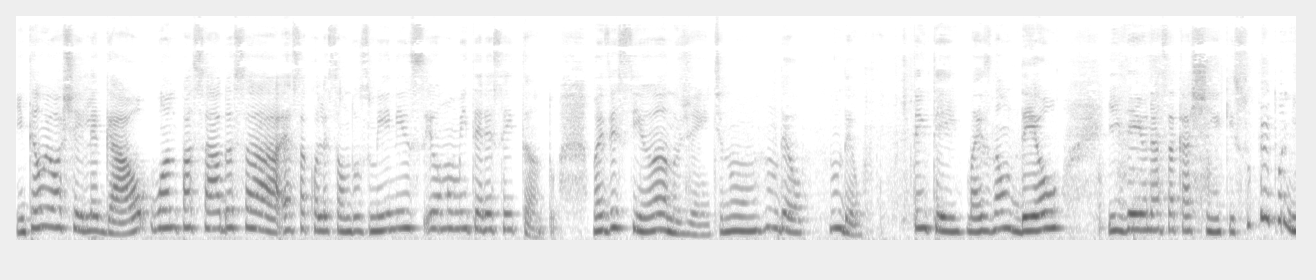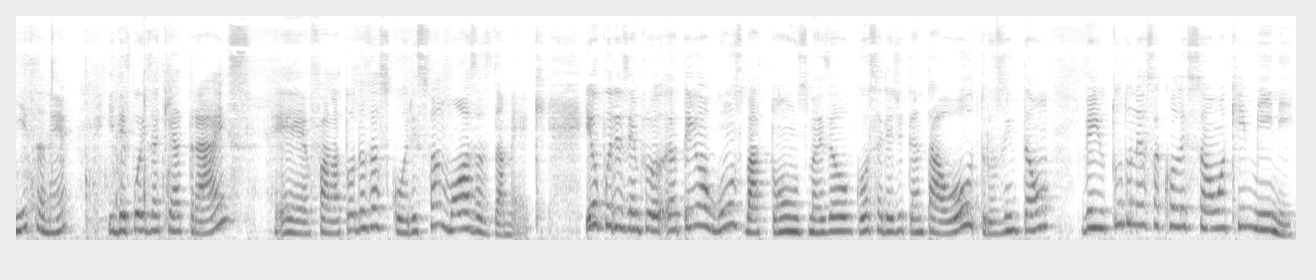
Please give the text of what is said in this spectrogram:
Então eu achei legal. O ano passado, essa, essa coleção dos minis, eu não me interessei tanto. Mas esse ano, gente, não, não deu, não deu. Tentei, mas não deu. E veio nessa caixinha aqui super bonita, né? E depois aqui atrás é, fala todas as cores famosas da MAC. Eu, por exemplo, eu tenho alguns batons, mas eu gostaria de tentar outros, então veio tudo nessa coleção aqui mini,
